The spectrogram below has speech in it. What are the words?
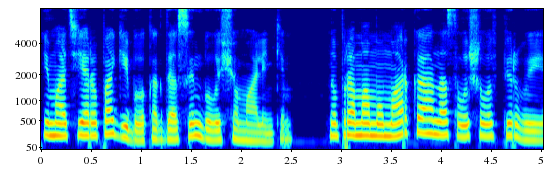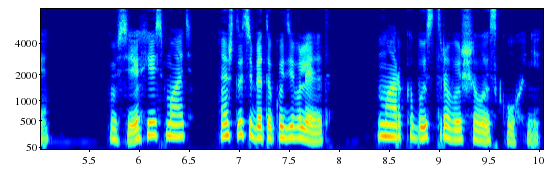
и мать Яра погибла, когда сын был еще маленьким. Но про маму Марка она слышала впервые. «У всех есть мать. А что тебя так удивляет?» Марк быстро вышел из кухни.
